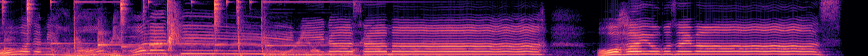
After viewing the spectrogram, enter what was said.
大和田美穂の美穂ラジ皆様おはようございます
